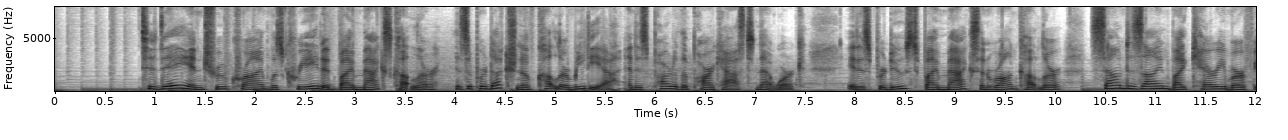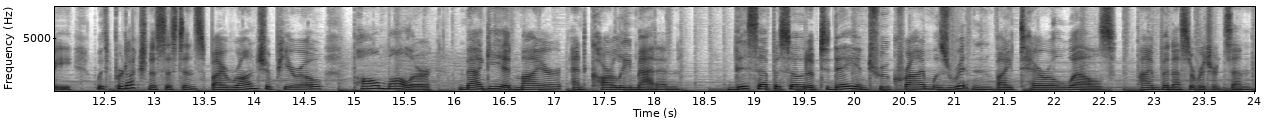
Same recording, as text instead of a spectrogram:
Today in True Crime was created by Max Cutler, is a production of Cutler Media, and is part of the Parcast network. It is produced by Max and Ron Cutler, sound designed by Carrie Murphy, with production assistance by Ron Shapiro, Paul Mahler, Maggie Admire, and Carly Madden. This episode of Today in True Crime was written by Terrell Wells. I'm Vanessa Richardson.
